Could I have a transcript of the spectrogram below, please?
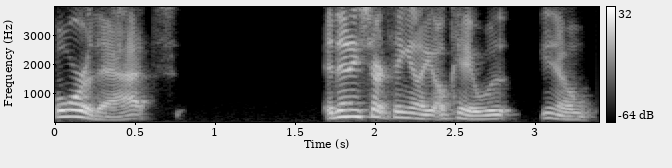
for that, and then you start thinking like, okay, well, you know,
